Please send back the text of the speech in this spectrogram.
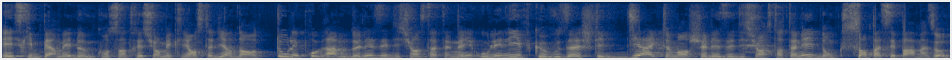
et ce qui me permet de me concentrer sur mes clients, c'est-à-dire dans tous les programmes de les éditions instantanées ou les livres que vous achetez directement chez les éditions instantanées, donc sans passer par Amazon,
